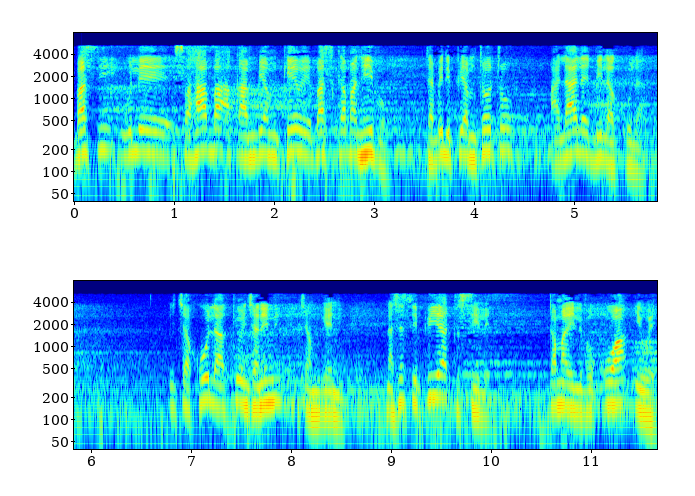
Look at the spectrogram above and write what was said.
Basi ule sahaba akaambia mkewe basi kama ni hivyo itabidi pia mtoto alale bila kula. Chakula kiwe cha nini? Cha mgeni. Na sisi pia tusile kama ilivyokuwa iwe.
